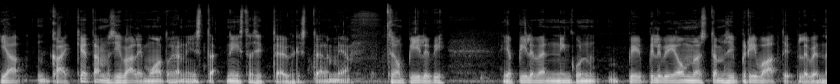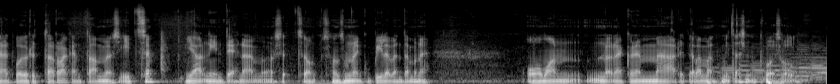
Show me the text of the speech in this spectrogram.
ja kaikkea tämmöisiä välimuotoja niistä, niistä sitten yhdistelmiä. Se on pilvi ja pilven, niin kuin, pilvi on myös tämmöisiä privaattipilviä, näitä voi yrittää rakentaa myös itse ja niin tehdään myös. Että se on, se on semmoinen niin pilven tämmöinen oman näköinen määritelmä, että mitä se nyt voisi olla.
